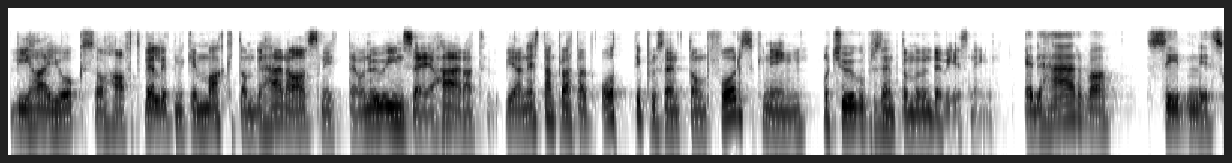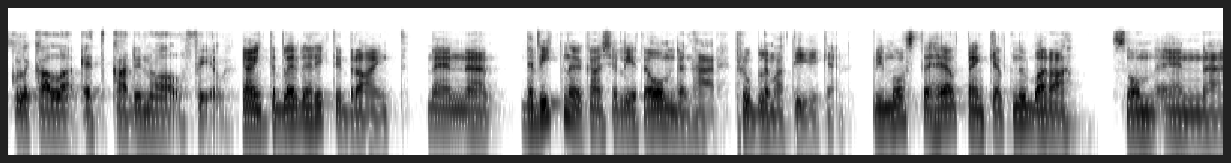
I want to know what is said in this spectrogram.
vi har ju också haft väldigt mycket makt om det här avsnittet och nu inser jag här att vi har nästan pratat 80 procent om forskning och 20 procent om undervisning. Är det här vad Sydney skulle kalla ett kardinalfel? Ja, inte blev det riktigt bra inte, men eh, det vittnar ju kanske lite om den här problematiken. Vi måste helt enkelt nu bara, som en eh,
